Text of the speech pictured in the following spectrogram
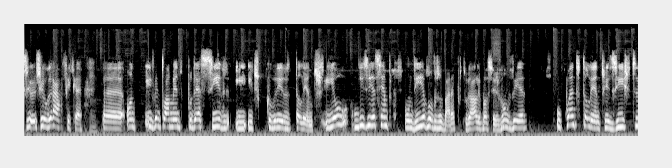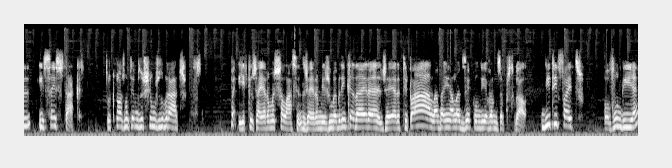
ge geográfica, hum. onde eventualmente pudesse ir e, e, descobrir talentos. E eu dizia sempre: um dia vou-vos levar a Portugal e vocês vão ver o quanto talento existe e sem sotaque. Porque nós não temos os filmes dobrados. E aquilo já era uma chalaça, já era mesmo uma brincadeira, já era tipo, ah, lá vem ela dizer que um dia vamos a Portugal. Dito e feito. houve um dia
